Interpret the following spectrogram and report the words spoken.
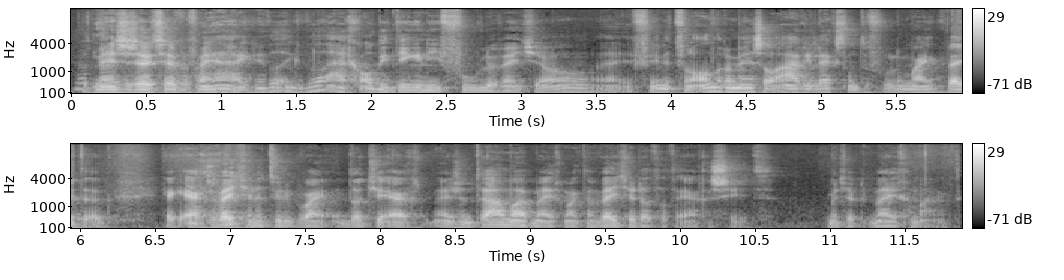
dat mensen zoiets hebben van ja, ik wil, ik wil eigenlijk al die dingen niet voelen, weet je wel. Ik vind het van andere mensen al relaxed om te voelen, maar ik weet ook... Kijk, ergens weet je natuurlijk waar, dat je ergens, als je een trauma hebt meegemaakt, dan weet je dat dat ergens zit. Want je hebt het meegemaakt.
